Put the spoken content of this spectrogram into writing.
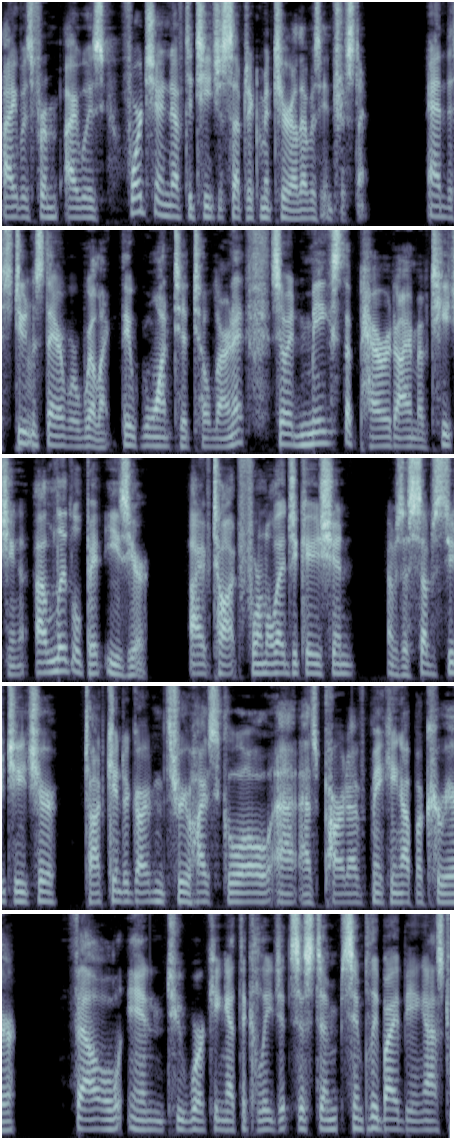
I was from, I was fortunate enough to teach a subject material that was interesting. And the students there were willing. They wanted to learn it. So it makes the paradigm of teaching a little bit easier. I've taught formal education. I was a substitute teacher, taught kindergarten through high school uh, as part of making up a career fell into working at the collegiate system simply by being asked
